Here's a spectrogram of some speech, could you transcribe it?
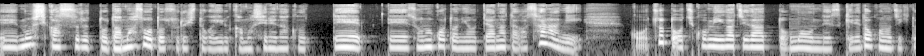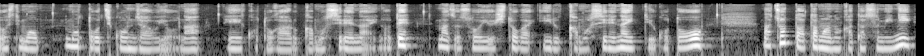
えー、もしかすると騙そうとする人がいるかもしれなくってでそのことによってあなたがさらにこうちょっと落ち込みがちだと思うんですけれどこの時期どうしてももっと落ち込んじゃうような、え、ことがあるかもしれないのでまずそういう人がいるかもしれないっていうことを、まあ、ちょっと頭の片隅に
